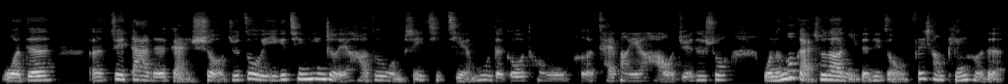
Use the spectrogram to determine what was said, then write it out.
我的呃最大的感受，就作为一个倾听者也好，作为我们是一期节目的沟通和采访也好，我觉得说我能够感受到你的那种非常平和的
